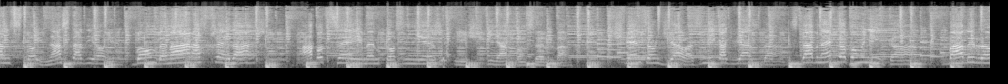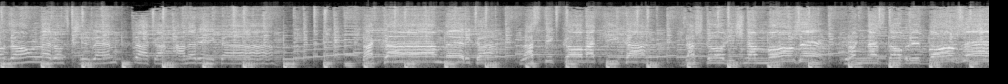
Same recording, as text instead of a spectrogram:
Iwan stoi na stadionie, bombę ma na sprzedaż A pod Sejmem kosynierzy i świnia w konserwach. Święcą działa, znika gwiazda z dawnego pomnika. Baby rodzą, leżąc krzyżem, taka Ameryka. Taka Ameryka, plastikowa kicha Zaszkodzić nam może, chroń nas dobry Boże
